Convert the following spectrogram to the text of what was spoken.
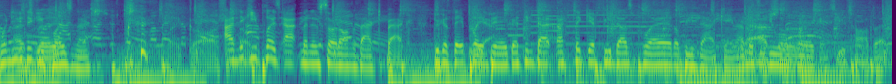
When do you That's think really- he plays next? My gosh. I think he plays at Minnesota on the back to back because they play Yeah. big. I think that I think if he does play, it'll be that game. I Yeah, bet you he won't play against Utah, but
